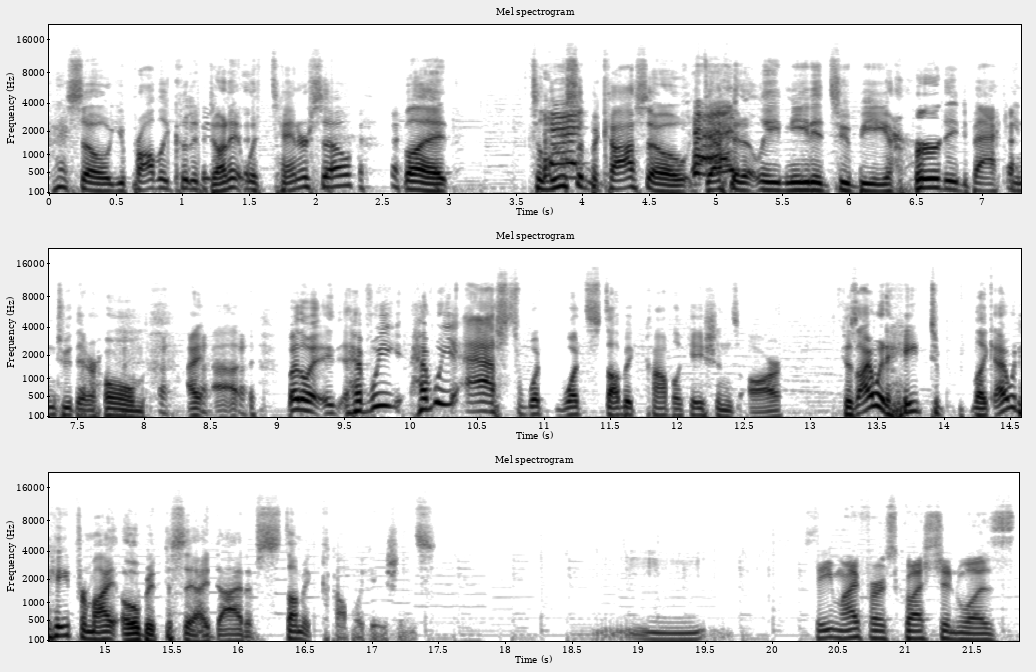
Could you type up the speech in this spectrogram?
so you probably could have done it with ten or so. But Toulouse and Picasso definitely needed to be herded back into their home. I, uh, by the way, have we have we asked what what stomach complications are? Because I would hate to like I would hate for my obit to say I died of stomach complications. See, my first question was,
